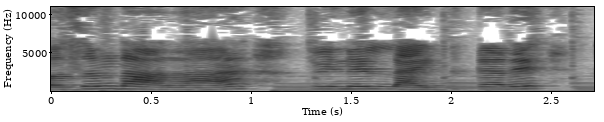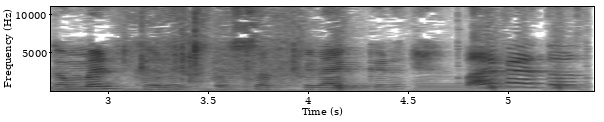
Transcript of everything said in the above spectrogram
पसंद आ रहा है तो इन्हें लाइक करें कमेंट करें और सब्सक्राइब करें। बाय बाय दोस्तों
